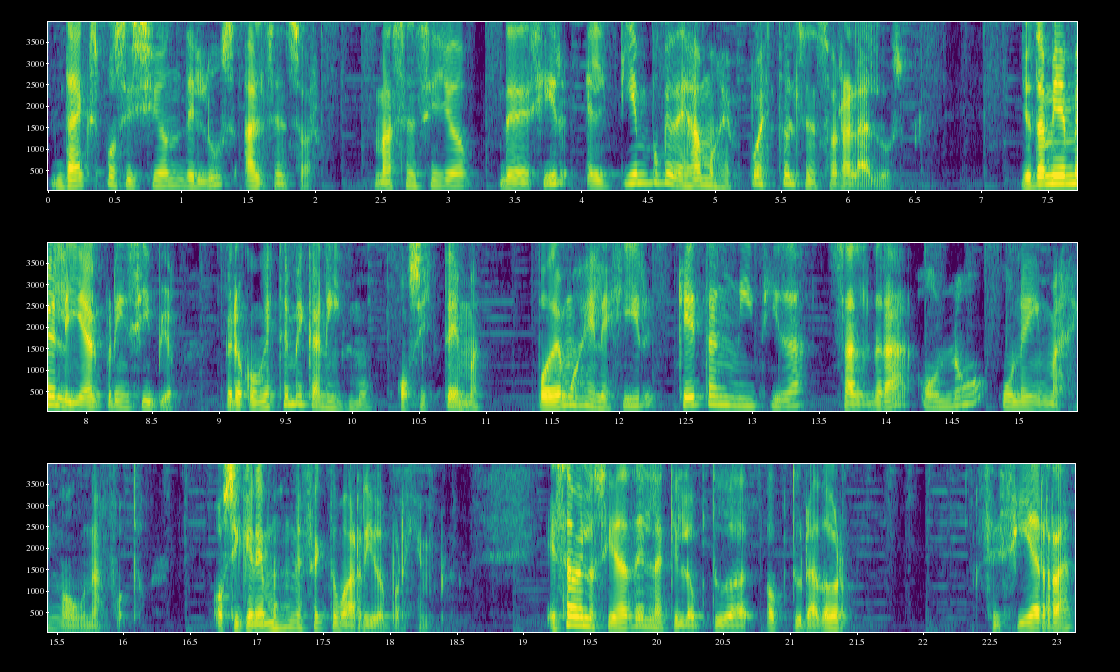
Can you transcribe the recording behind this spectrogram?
da exposición de luz al sensor. Más sencillo de decir, el tiempo que dejamos expuesto el sensor a la luz. Yo también me leía al principio, pero con este mecanismo o sistema podemos elegir qué tan nítida saldrá o no una imagen o una foto. O si queremos un efecto barrido, por ejemplo. Esa velocidad en la que el obturador se cierra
